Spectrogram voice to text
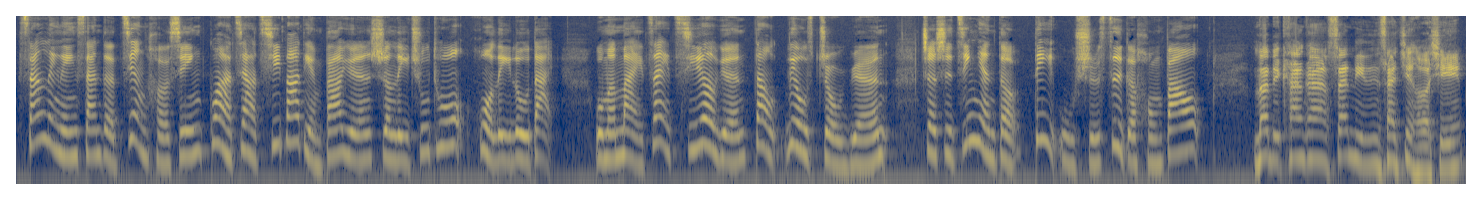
三零零三的建核心挂价七八点八元顺利出脱，获利入袋。我们买在七二元到六九元，这是今年的第五十四个红包。那你看看三零零三建核心，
